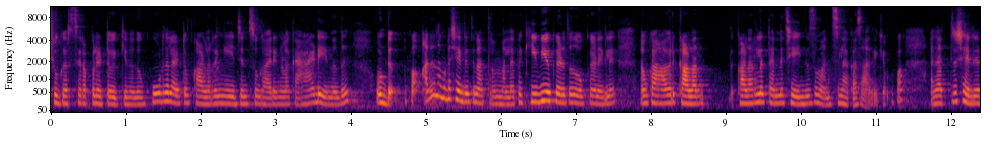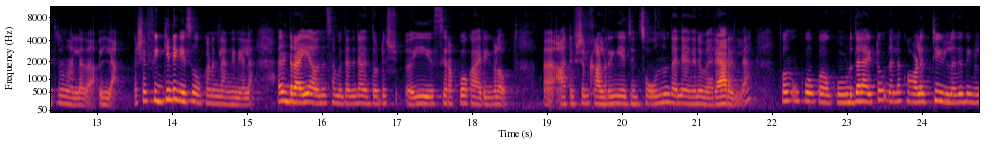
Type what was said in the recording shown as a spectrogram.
ഷുഗർ സിറപ്പിലിട്ട് വെക്കുന്നതും കൂടുതലായിട്ടും കളറിങ് ഏജൻസും കാര്യങ്ങളൊക്കെ ആഡ് ചെയ്യുന്നത് ഉണ്ട്. അപ്പോൾ അത് നമ്മുടെ ശരീരത്തിന് അത്ര നല്ല ഇപ്പോൾ കിവിയൊക്കെ എടുത്ത് നോക്കുകയാണെങ്കിൽ നമുക്ക് ആ ഒരു കളർ കളറിൽ തന്നെ ചേഞ്ചസ് മനസ്സിലാക്കാൻ സാധിക്കും. അപ്പോൾ അത് അത്ര ശരീരത്തിന് നല്ലതല്ല പക്ഷേ ഫിഗിന്റെ കേസ് നോക്കുകയാണെങ്കിൽ അങ്ങനെയല്ല. അത് ഡ്രൈ ആവുന്ന സമയത്ത് അതിന്റെ അകത്തോട്ട് ഈ സിറപ്പോ കാര്യങ്ങളോ ആർട്ടിഫിഷ്യൽ കളറിങ് ഏജൻസോ ഒന്നും തന്നെ അങ്ങനെ വരാറില്ല. അപ്പം കൂടുതലായിട്ടും നല്ല ക്വാളിറ്റി ഉള്ളത് നിങ്ങൾ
